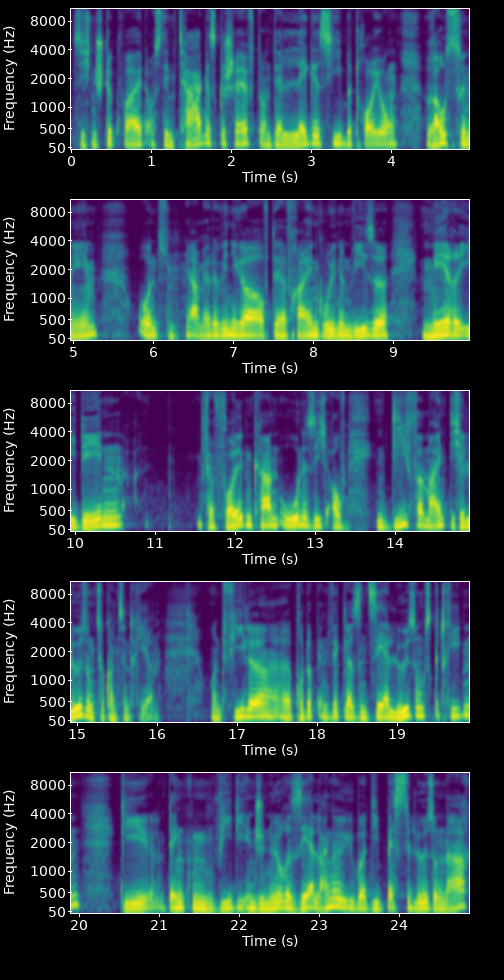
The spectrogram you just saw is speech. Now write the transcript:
sich ein Stück weit aus dem Tagesgeschäft und der Legacy-Betreuung rauszunehmen und ja, mehr oder weniger auf der freien grünen Wiese mehrere Ideen verfolgen kann, ohne sich auf die vermeintliche Lösung zu konzentrieren. Und viele äh, Produktentwickler sind sehr lösungsgetrieben. Die denken wie die Ingenieure sehr lange über die beste Lösung nach.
